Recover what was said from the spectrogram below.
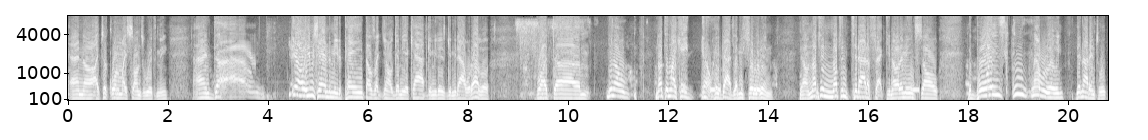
and uh, I took one of my sons with me, and uh, you know he was handing me the paint. I was like, you know, give me a cap, give me this, give me that, whatever. But um, you know, nothing like, hey, you know, hey, Dad, let me fill it in. You know, nothing, nothing to that effect. You know what I mean? So, the boys, mm, not really. They're not into it.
